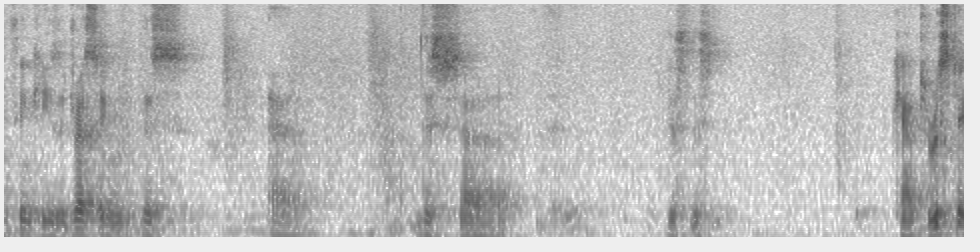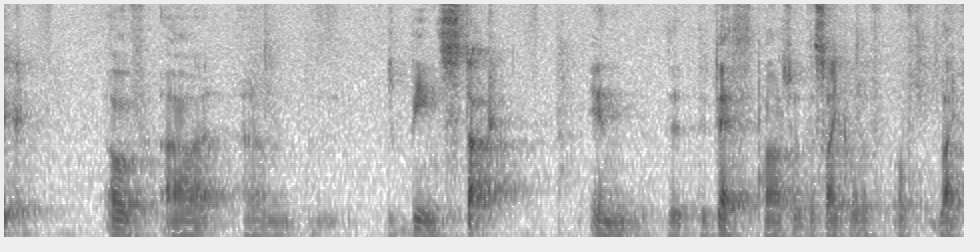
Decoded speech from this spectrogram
I think he's addressing this, uh, this, uh, this, this characteristic of our um, being stuck in the, the death part of the cycle of, of life.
